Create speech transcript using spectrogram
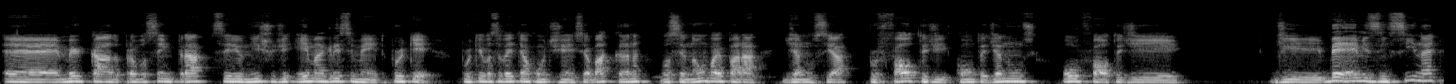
é, mercado para você entrar seria o nicho de emagrecimento. Por quê? Porque você vai ter uma contingência bacana, você não vai parar de anunciar por falta de conta de anúncio ou falta de, de BMs em si, né?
